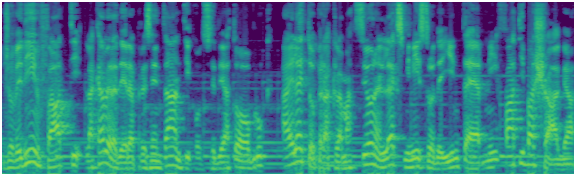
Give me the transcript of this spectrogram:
Giovedì, infatti, la Camera dei rappresentanti, con sede a Tobruk, ha eletto per acclamazione l'ex ministro degli interni Fatih Bashaga,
